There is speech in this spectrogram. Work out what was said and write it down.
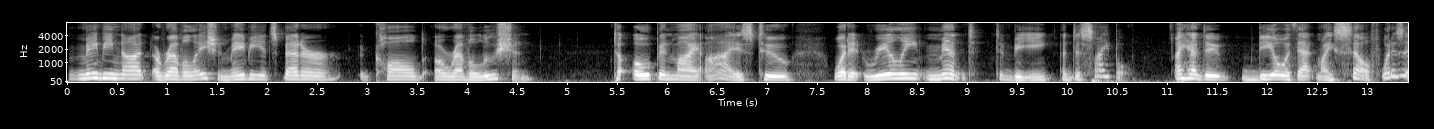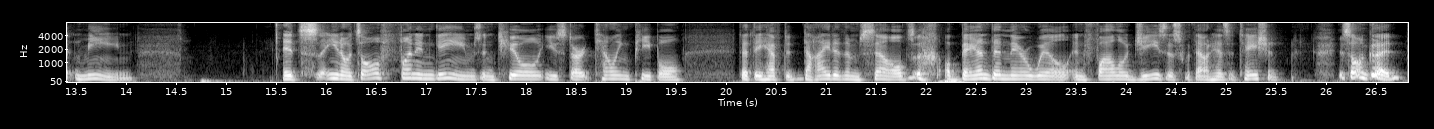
maybe not a revelation. Maybe it's better called a revolution to open my eyes to what it really meant to be a disciple. I had to deal with that myself. What does it mean? It's, you know, it's all fun and games until you start telling people that they have to die to themselves, abandon their will, and follow Jesus without hesitation. It's all good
